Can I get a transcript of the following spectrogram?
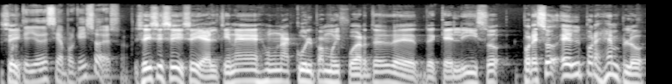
Sí. Porque yo decía, ¿por qué hizo eso? Sí, sí, sí, sí. Él tiene una culpa muy fuerte de, de que él hizo. Por eso él, por ejemplo,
